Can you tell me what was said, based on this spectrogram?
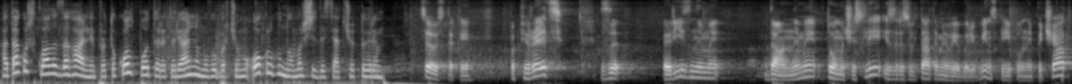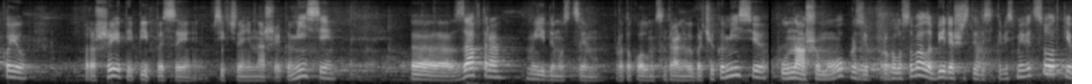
А також склали загальний протокол по територіальному виборчому округу номер 64. Це ось такий папірець з різними даними, в тому числі і з результатами виборів. Він скріплений печаткою, прошитий, підписи всіх членів нашої комісії. Е, Завтра ми їдемо з цим протоколом у Центральну виборчу комісію. У нашому окрузі проголосувало біля 68%.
